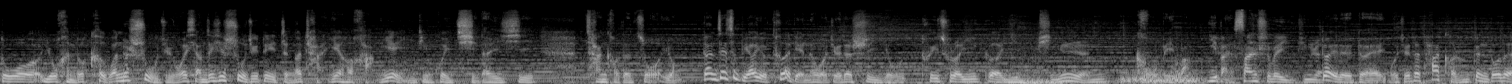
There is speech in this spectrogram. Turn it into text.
多，有很多客观的数据。我想这些数据对整个产业和行业一定会起到一些参考的作用。但这次比较有特点的，我觉得是有推出了一个影评人口碑榜，一百三十位影评人。对对对，我觉得它可能更多的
